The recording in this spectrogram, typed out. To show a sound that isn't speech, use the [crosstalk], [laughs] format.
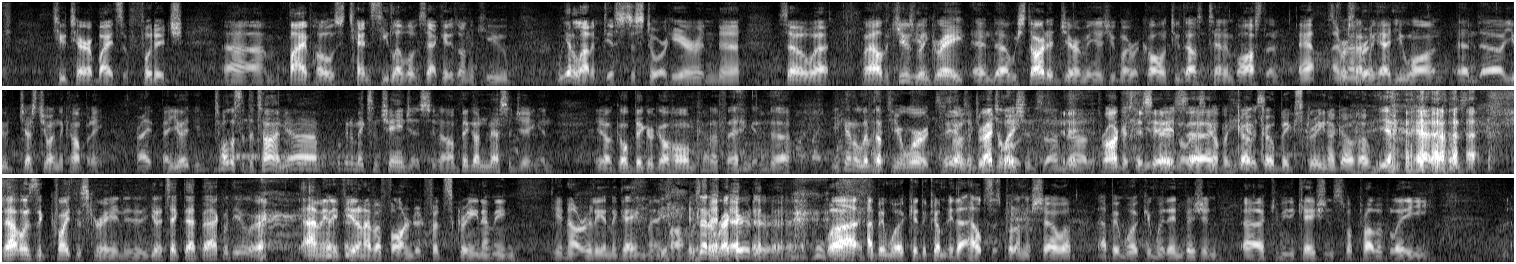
two terabytes of footage, um, five hosts, 10 C-level executives on the Cube. We got a lot of disks to store here, and uh, so. Uh, well, the Cube's been great, and uh, we started, Jeremy, as you might recall, in 2010 in Boston. Yeah, it's the I first time we had you on, and uh, you had just joined the company. Right. And you, you told us at the time, yeah, we're going to make some changes. You know, I'm big on messaging, and you know, go big or go home kind of thing, and uh, you kind of lived up to your word. I So congratulations on uh, the progress that you made in the last uh, couple of go, years. go big screen or go home. Yeah, yeah, that [laughs] was, that was the, quite the screen. Are you going to take that back with you? Or? I mean, if you don't have a 400 foot screen, I mean, you're not really in the game anymore. [laughs] Was that a record? Or? [laughs] well, I've been working, the company that helps us put on the show, I've, I've been working with InVision uh, Communications for probably,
